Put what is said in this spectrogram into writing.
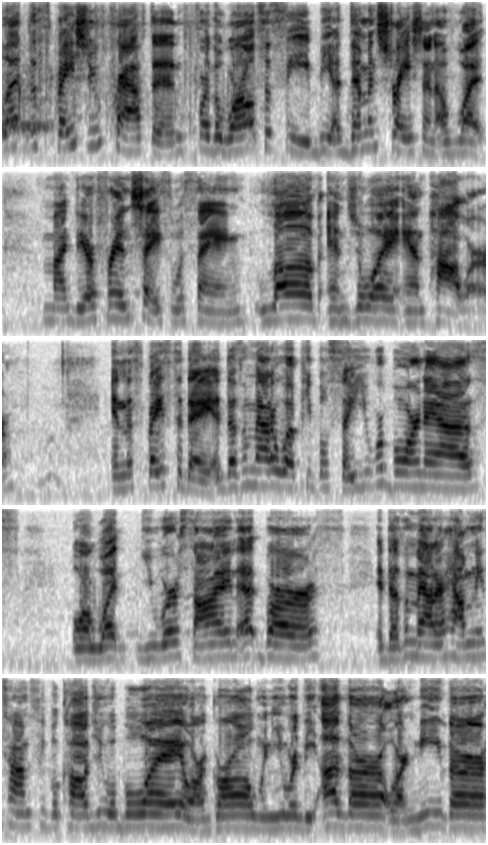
Let the space you've crafted for the world to see be a demonstration of what my dear friend Chase was saying love and joy and power. In the space today, it doesn't matter what people say you were born as or what you were assigned at birth. It doesn't matter how many times people called you a boy or a girl when you were the other or neither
